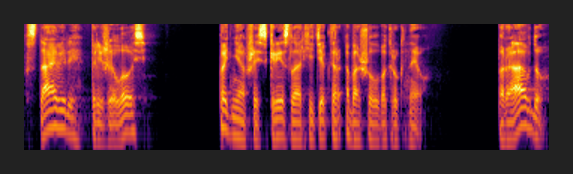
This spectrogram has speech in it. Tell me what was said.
вставили, прижилось». Поднявшись с кресла, архитектор обошел вокруг Нео. «Правду?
